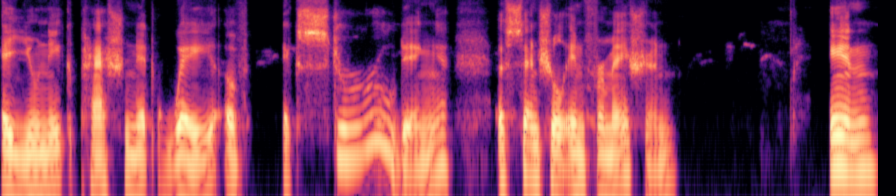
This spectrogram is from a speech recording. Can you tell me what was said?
a unique, passionate way of extruding essential information in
